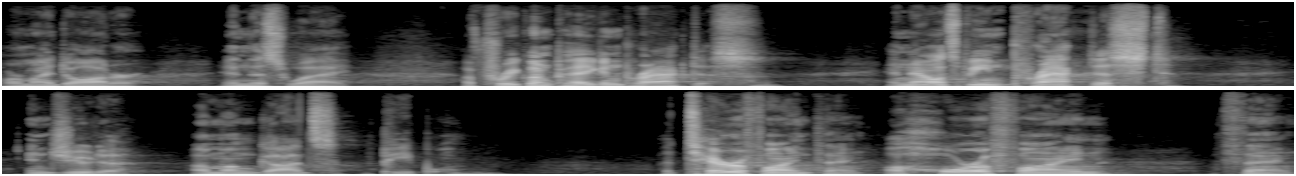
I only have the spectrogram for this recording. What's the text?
or my daughter in this way. A frequent pagan practice. And now it's being practiced in Judah among God's people. A terrifying thing, a horrifying thing.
